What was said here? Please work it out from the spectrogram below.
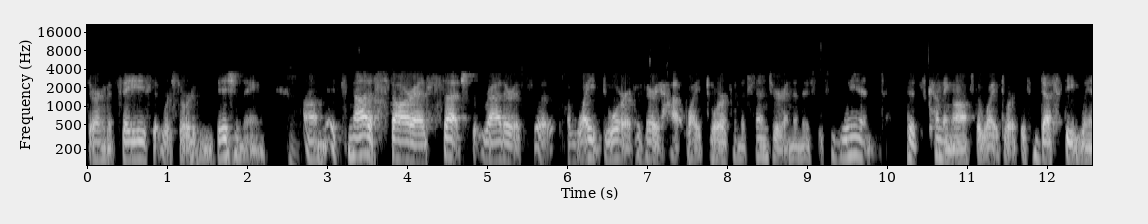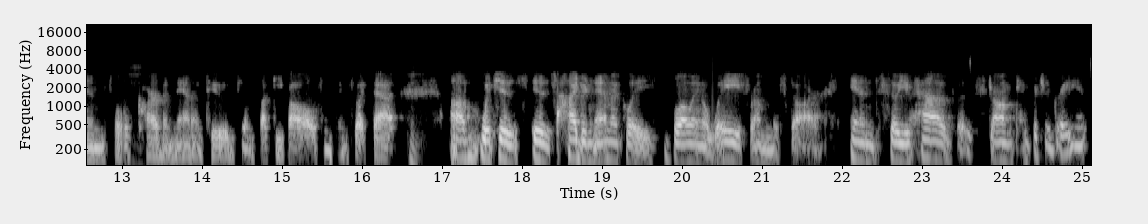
during the phase that we're sort of envisioning, um, it's not a star as such, but rather it's a, a, white dwarf, a very hot white dwarf in the center, and then there's this wind that's coming off the white dwarf, this dusty wind full of carbon nanotubes and buckyballs and things like that, um, which is is hydrodynamically blowing away from the star. And so you have a strong temperature gradient.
